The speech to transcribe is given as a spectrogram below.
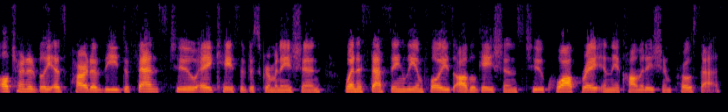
alternatively as part of the defense to a case of discrimination when assessing the employee's obligations to cooperate in the accommodation process.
